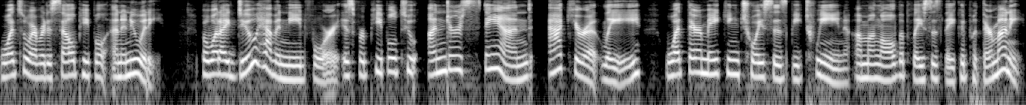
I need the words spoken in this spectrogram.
whatsoever to sell people an annuity. But what I do have a need for is for people to understand accurately what they're making choices between among all the places they could put their money.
